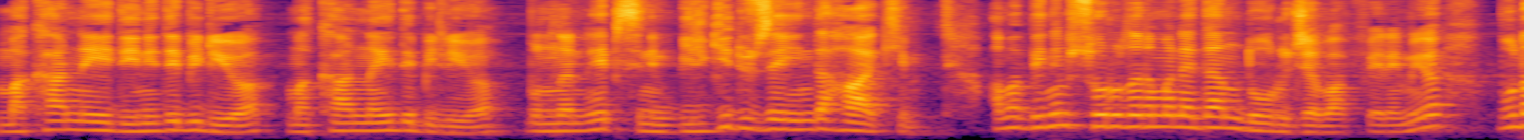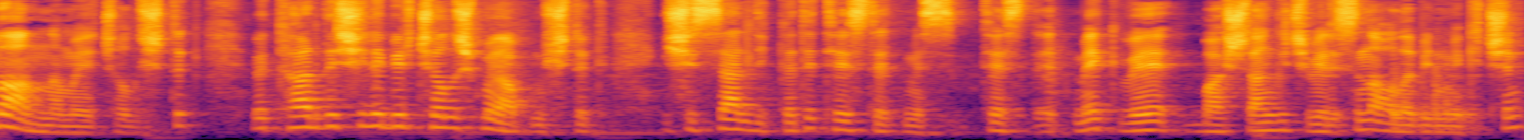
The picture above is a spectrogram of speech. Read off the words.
makarna yediğini de biliyor, makarnayı da biliyor. Bunların hepsinin bilgi düzeyinde hakim. Ama benim sorularıma neden doğru cevap veremiyor? Bunu anlamaya çalıştık ve kardeşiyle bir çalışma yapmıştık. İşitsel dikkati test etmesi, test etmek ve başlangıç verisini alabilmek için.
